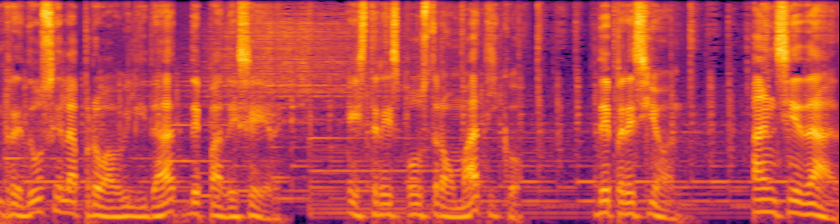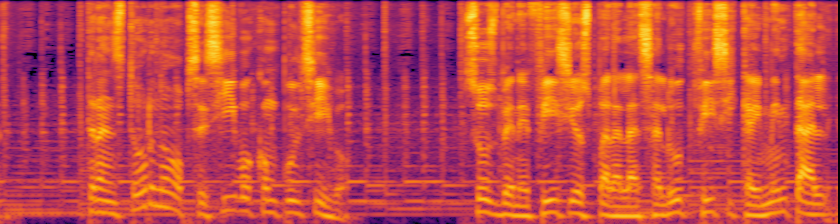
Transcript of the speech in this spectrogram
reduce la probabilidad de padecer estrés postraumático, depresión, ansiedad, trastorno obsesivo compulsivo. Sus beneficios para la salud física y mental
